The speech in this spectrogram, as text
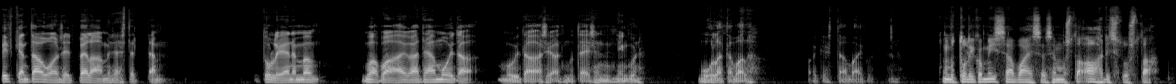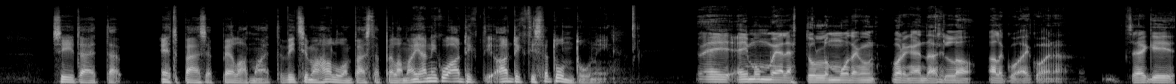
pitkän tauon siitä pelaamisesta, että tuli enemmän vapaa-aikaa tehdä muita, muita asioita, mutta ei se nyt niin kuin muulla tavalla oikeastaan vaikuttanut. Mutta tuliko missään vaiheessa semmoista ahdistusta siitä, että et pääse pelaamaan, että vitsi mä haluan päästä pelaamaan. Ihan niin kuin addikti, addiktista tuntuu niin. No ei, ei mun mielestä tullut muuta kuin korkeintaan silloin alkuaikoina. Sekin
